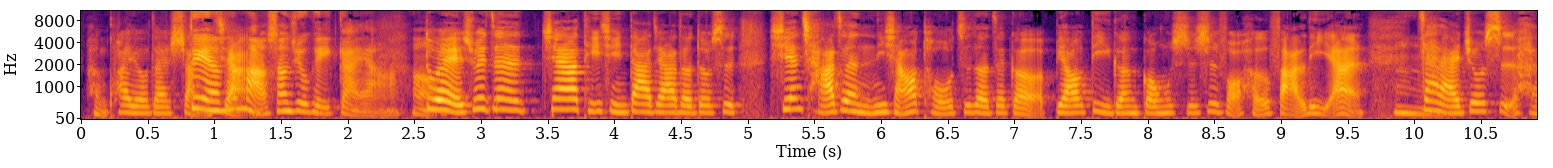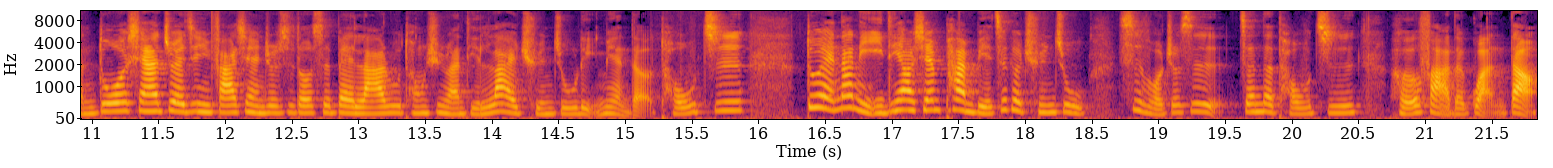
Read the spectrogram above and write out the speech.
很快又在上架。对啊，他马上就可以改啊。嗯、对，所以真的现在要提醒大家的都是，先查证你想要投资的这个标的跟公司是否合法立案。嗯、再来就是很多现在最近发现，就是都是被拉入通讯软体赖群组里面的投资。对，那你一定要先判别这个群主是否就是真的投资合法的管道。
